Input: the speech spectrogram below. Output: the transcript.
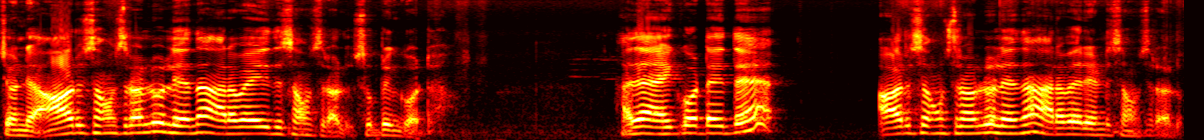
చూడండి ఆరు సంవత్సరాలు లేదా అరవై ఐదు సంవత్సరాలు సుప్రీంకోర్టు అదే హైకోర్టు అయితే ఆరు సంవత్సరాలు లేదా అరవై రెండు సంవత్సరాలు?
